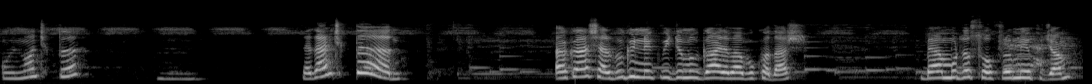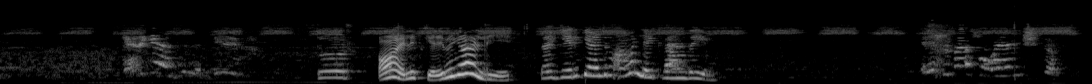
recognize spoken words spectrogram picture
Oyundan çıktı. Neden çıktın? Arkadaşlar bugünlük videomuz galiba bu kadar. Ben burada soframı yapacağım. Elif. Dur. Aa Elif geri mi geldi? Ben geri geldim ama ekrandayım. Elif'i ben sobelemiştim.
